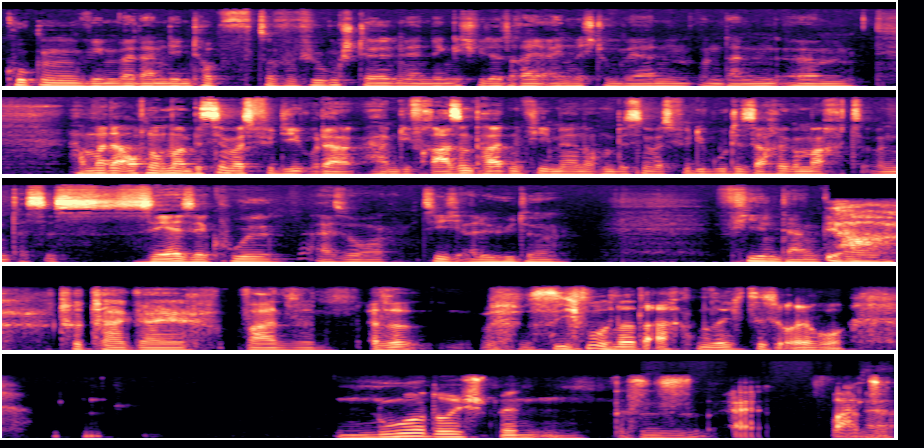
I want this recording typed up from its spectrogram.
gucken, wem wir dann den Topf zur Verfügung stellen. werden, denke ich, wieder drei Einrichtungen werden und dann ähm, haben wir da auch noch mal ein bisschen was für die, oder haben die Phrasenpaten vielmehr noch ein bisschen was für die gute Sache gemacht. Und das ist sehr, sehr cool. Also ziehe ich alle Hüte. Vielen Dank. Ja, total geil. Wahnsinn. Also 768 Euro nur durch Spenden. Das mhm. ist äh, Wahnsinn.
